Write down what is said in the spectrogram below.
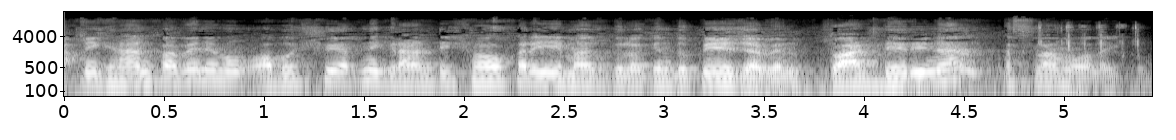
আপনি ঘ্রাণ পাবেন এবং অবশ্যই আপনি গ্রান্টি সহকারে এই মাছগুলো কিন্তু পেয়ে যাবেন। তো আর দেরি না, আসসালামু আলাইকুম।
